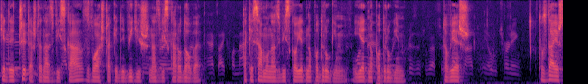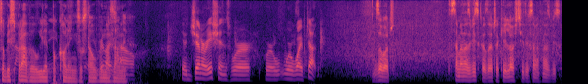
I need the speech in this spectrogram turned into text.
Kiedy czytasz te nazwiska, zwłaszcza kiedy widzisz nazwiska rodowe, takie samo nazwisko jedno po drugim, jedno po drugim, to wiesz, to zdajesz sobie sprawę, o ile pokoleń zostało wymazanych. Zobacz. Te same nazwiska, zobacz jakie ilości tych samych nazwisk.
